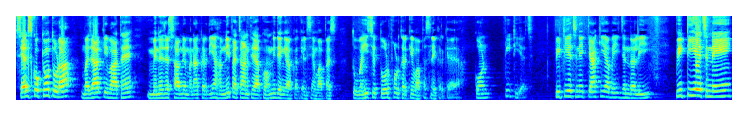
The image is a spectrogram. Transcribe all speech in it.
सेल्स को क्यों तोड़ा? मज़ाक की बात है। मैनेजर साहब ने मना कर दिया। हम नहीं पहचानते आपको, हम नहीं देंगे आपका कैल्शियम वापस। तो वहीं से तोड़ फोड़ करके वापस लेकर के आया। कौन? पीटीएच पीटीएच ने क्या किया भाई, जनरली? पीटीएच ने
